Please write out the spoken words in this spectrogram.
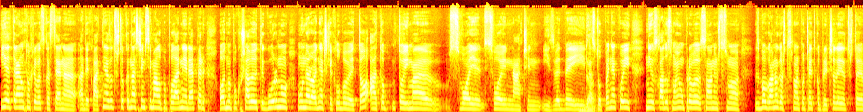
je trenutno hrvatska scena adekvatnija, zato što kod nas čim si malo popularniji reper, odmah pokušavaju te gurnu u narodnjačke klubove i to, a to, to ima svoje, svoj način izvedbe i Da. nastupanja koji nije u skladu s mojim upravo sa onim što smo zbog onoga što smo na početku pričali, zato što je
